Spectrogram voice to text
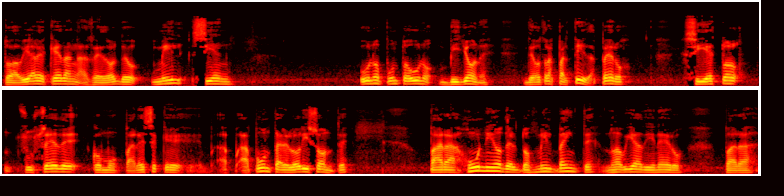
Todavía le quedan alrededor de 1.100, 1.1 billones de otras partidas. Pero si esto sucede como parece que ap- apunta el horizonte, para junio del 2020 no había dinero para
